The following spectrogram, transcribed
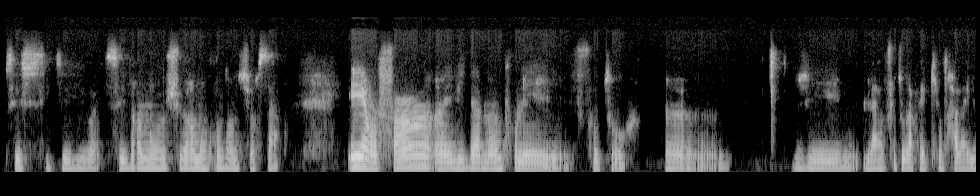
c'est vraiment, je suis vraiment contente sur ça. Et enfin, euh, évidemment, pour les photos, euh, j'ai la photographe avec qui on travaille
